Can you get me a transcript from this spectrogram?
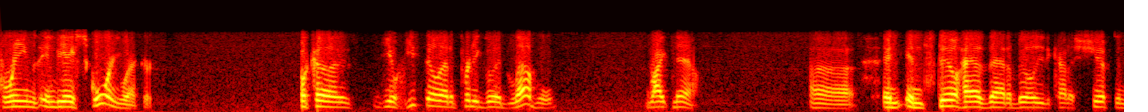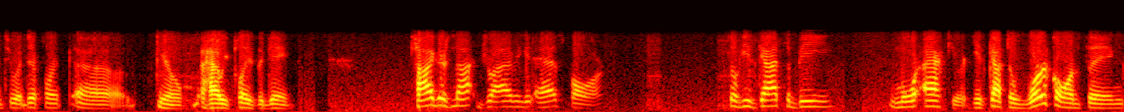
Kareem's NBA scoring record because you know he's still at a pretty good level right now. Uh, and and still has that ability to kind of shift into a different, uh, you know, how he plays the game. Tiger's not driving it as far, so he's got to be more accurate. He's got to work on things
